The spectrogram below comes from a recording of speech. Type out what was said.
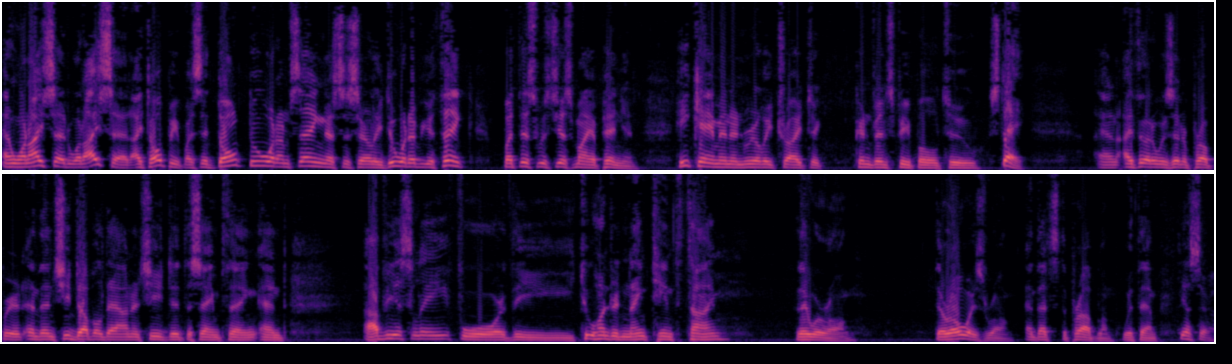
And when I said what I said, I told people, I said, don't do what I'm saying necessarily, do whatever you think, but this was just my opinion. He came in and really tried to convince people to stay. And I thought it was inappropriate, and then she doubled down and she did the same thing, and obviously for the 219th time, they were wrong. They're always wrong, and that's the problem with them. Yes, sir.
